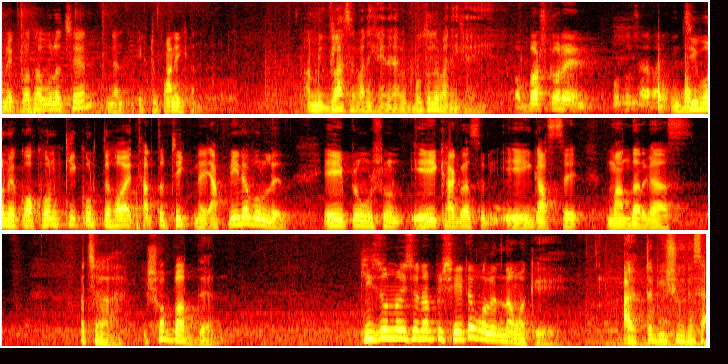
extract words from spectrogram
অনেক কথা বলেছেন। নেন একটু পানি খান। আমি গ্লাসে পানি খাই না আমি বোতলে পানি খাই। অভ্যাস করেন। জীবনে কখন কি করতে হয় তার তো ঠিক নাই। আপনি না বললেন এই প্রমোশন এই খাগড়াছড়ি এই গাছে মান্দার গাছ। আচ্ছা সব বাদ দেন। কি জন্য হয়েছেন আপনি সেইটা বলেন না আমাকে? আরেকটা বিষয় হইতেছে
